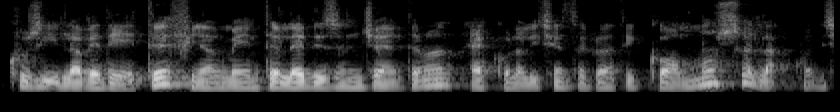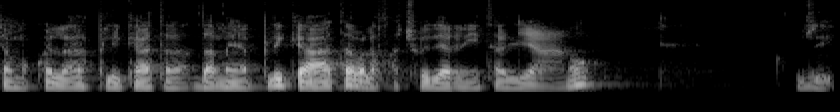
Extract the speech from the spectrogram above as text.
così la vedete, finalmente, ladies and gentlemen, ecco la licenza Creative Commons, la, diciamo quella applicata, da me applicata, ve la faccio vedere in italiano, così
